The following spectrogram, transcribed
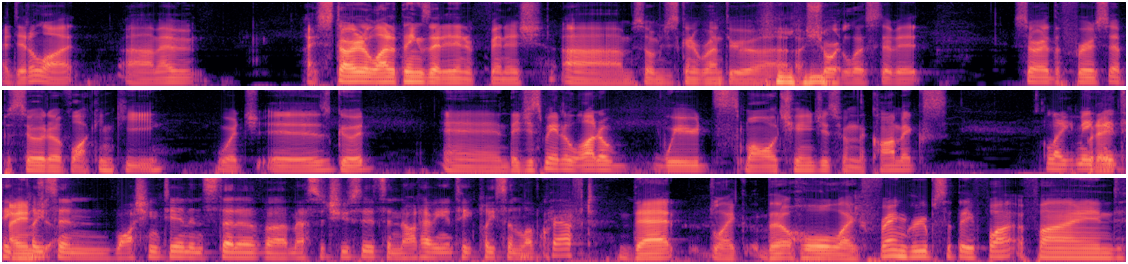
I did a lot. Um I haven't I started a lot of things that I didn't finish. Um so I'm just going to run through a, a short list of it. Started the first episode of Locke and Key, which is good. And they just made a lot of weird small changes from the comics. Like making it take I place in Washington instead of uh, Massachusetts, and not having it take place in Lovecraft. that like the whole like friend groups that they fi- find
